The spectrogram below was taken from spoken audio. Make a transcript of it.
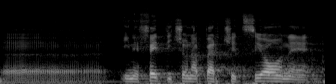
eh, in effetti c'è una percezione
